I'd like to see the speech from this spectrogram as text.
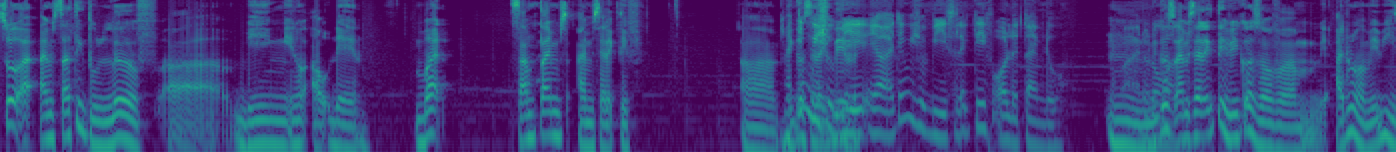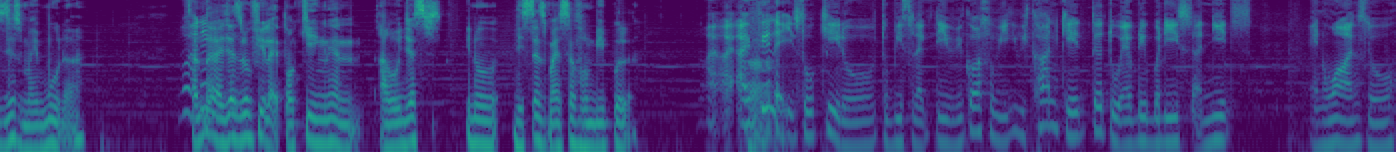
so I, I'm starting to love uh, being you know out there, but sometimes I'm selective. Uh, I think we should be yeah. I think we should be selective all the time though. Mm, I know because. I'm selective because of um I don't know maybe it's just my mood ah. No, Sometimes I, think, just don't feel like talking and I will just you know distance myself from people. I, I I feel like it's okay though to be selective because we, we can't cater to everybody's uh, needs and wants though.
